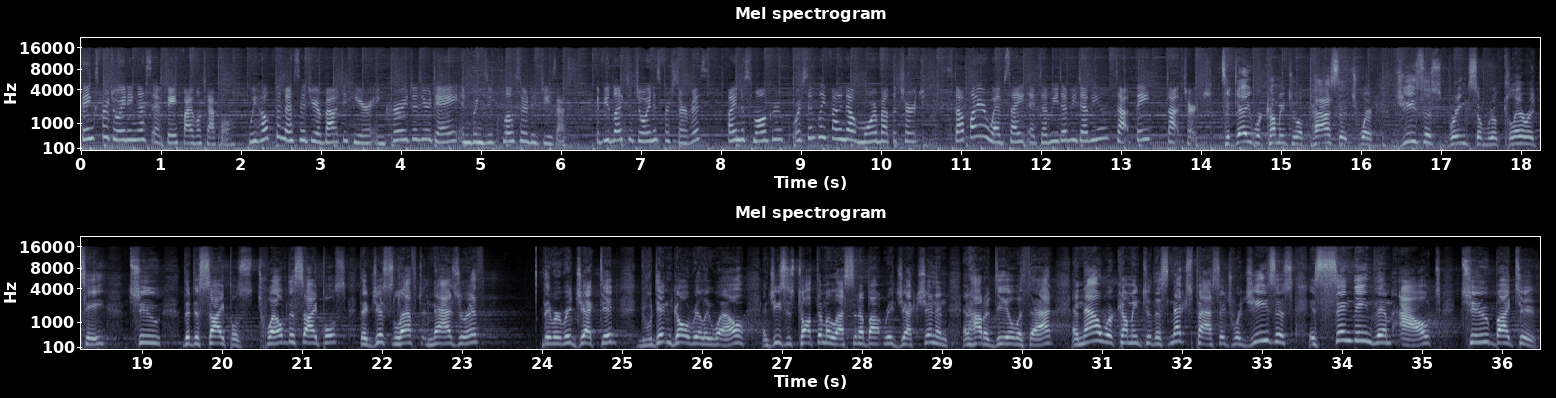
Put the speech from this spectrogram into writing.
Thanks for joining us at Faith Bible Chapel. We hope the message you're about to hear encourages your day and brings you closer to Jesus. If you'd like to join us for service, find a small group, or simply find out more about the church, stop by our website at www.faith.church. Today we're coming to a passage where Jesus brings some real clarity to the disciples. 12 disciples, they've just left Nazareth. They were rejected, didn't go really well, and Jesus taught them a lesson about rejection and, and how to deal with that. And now we're coming to this next passage where Jesus is sending them out two by two.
